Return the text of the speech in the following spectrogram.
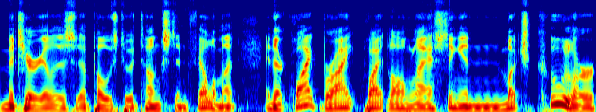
material as opposed to a tungsten filament, and they're quite bright, quite long lasting, and much cooler.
